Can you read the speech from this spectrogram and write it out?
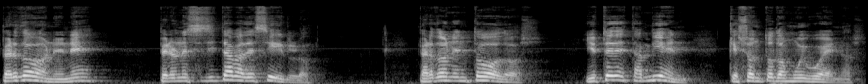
Perdonen, ¿eh? Pero necesitaba decirlo. Perdonen todos y ustedes también, que son todos muy buenos.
